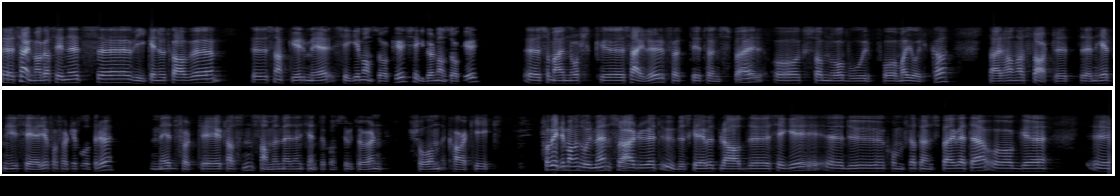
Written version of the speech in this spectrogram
Eh, Seilmagasinets eh, weekendutgave eh, snakker med Sigge Mansåker, Sigbjørn Mansåker, som er norsk seiler, født i Tønsberg, og som nå bor på Mallorca, der han har startet en helt ny serie for 40-fotere, Med 40-klassen, sammen med den kjente konstruktøren Sean Carkeek. For veldig mange nordmenn så er du et ubeskrevet blad, Siggy. Du kommer fra Tønsberg, vet jeg. og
